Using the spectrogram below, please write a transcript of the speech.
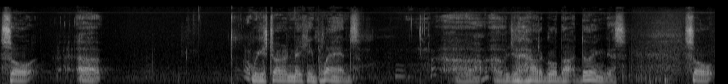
So uh, we started making plans uh, of just how to go about doing this. So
